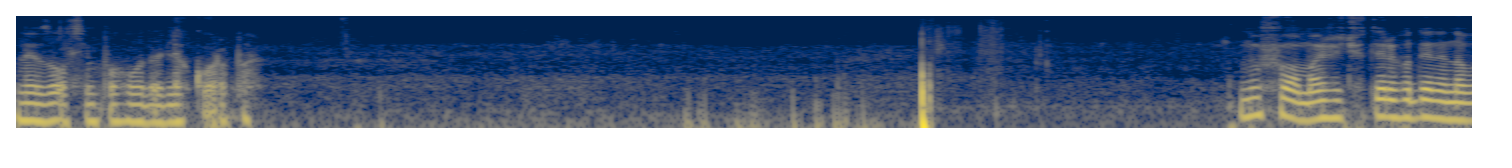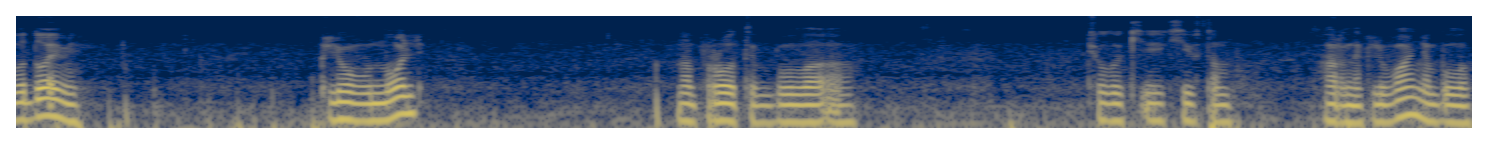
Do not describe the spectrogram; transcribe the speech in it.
Не зовсім погода для коропа. Ну що, майже 4 години на водоймі. Кльову ноль. Напроти була чоловіків там гарне клювання було.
